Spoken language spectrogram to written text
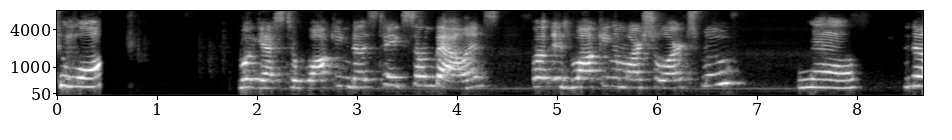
To walk? Well, yes, to walking does take some balance, but is walking a martial arts move? No. No.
